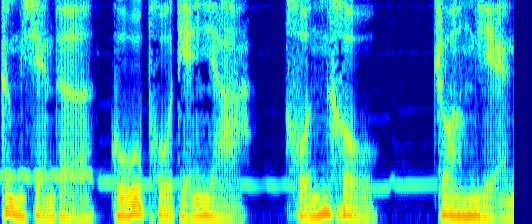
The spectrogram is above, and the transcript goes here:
更显得古朴典雅、浑厚、庄严。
